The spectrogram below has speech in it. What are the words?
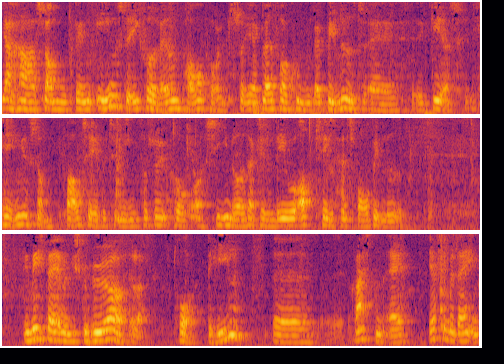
Jeg har som den eneste ikke fået lavet en powerpoint, så jeg er glad for at kunne lade billedet af Gers hænge som bagtæppe til mine forsøg på at sige noget, der kan leve op til hans forbillede. Det meste af, hvad vi skal høre, eller tror det hele, øh, resten af eftermiddagen,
